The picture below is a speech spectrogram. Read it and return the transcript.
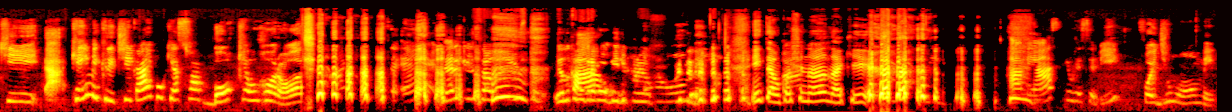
Que ah, quem me critica, ai, porque a sua boca é horrorosa. é, Sério que eles falam isso? Eu nunca vou gravar vídeo pro YouTube. Então, continuando aqui. A ameaça que eu recebi foi de um homem.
